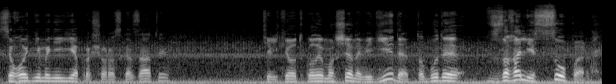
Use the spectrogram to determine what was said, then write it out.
сьогодні мені є про що розказати. Тільки от коли машина від'їде, то буде взагалі супер.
